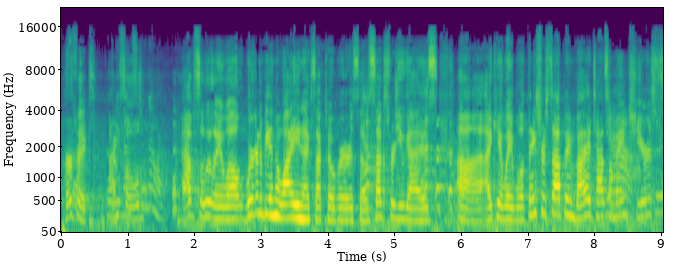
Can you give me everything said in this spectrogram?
Perfect. So, I'm sold. To an hour. Absolutely. Well, we're going to be in Hawaii next October, so Yeah. sucks for you guys. Uh, I can't wait. Well, thanks for stopping by Taps on Main. Yeah, Cheers. cheers.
